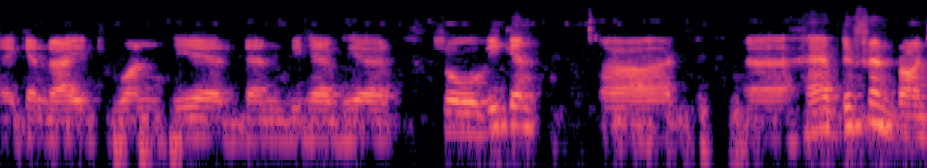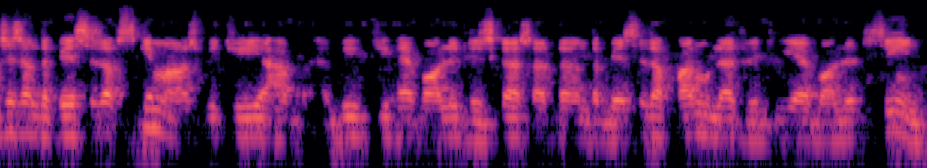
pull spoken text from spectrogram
uh, can write one here. Then we have here. So we can uh, uh, have different branches on the basis of schemas which we have which we have already discussed or the, on the basis of formulas which we have already seen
